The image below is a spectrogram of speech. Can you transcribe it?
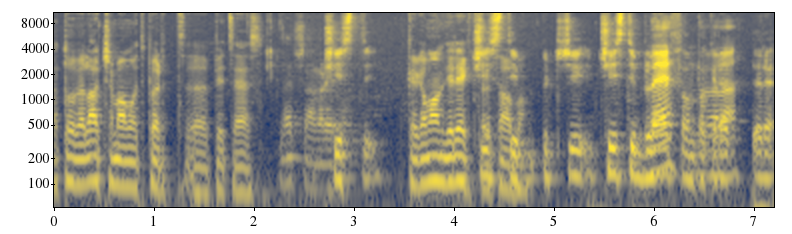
A to velja, če imamo odprt uh, PCS, nam reče. Čisti, ker ga imam direkt čisti, či, čisti blef, Ne, ampak ne re, re,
